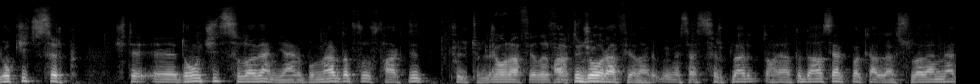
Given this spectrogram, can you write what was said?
Jokic Sırp, işte e, Doncic Sloven yani bunlar da farklı kültürler. coğrafyaları Farklı, farklı. coğrafyalar. Mesela Sırplar hayata daha sert bakarlar. Slovenler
